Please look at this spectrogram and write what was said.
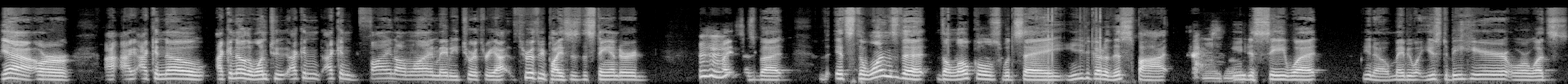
yeah, or I, I can know I can know the one two I can I can find online maybe two or three uh, two or three places the standard Mhm. places, but it's the ones that the locals would say you need to go to this spot. Correct. Mhm. You need to see what you know maybe what used to be here or what's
